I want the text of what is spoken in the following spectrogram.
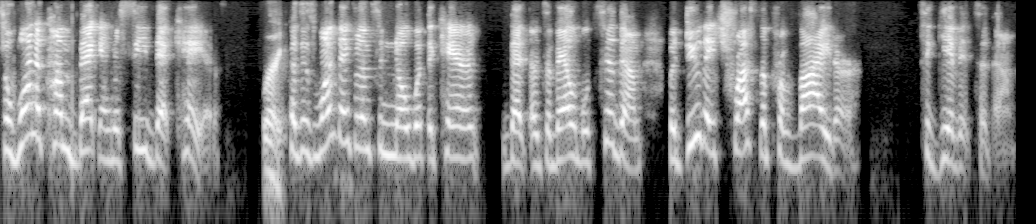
to want to come back and receive that care. Right. Because it's one thing for them to know what the care that is available to them, but do they trust the provider to give it to them?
